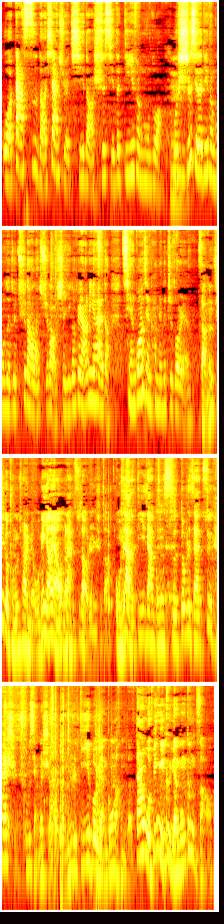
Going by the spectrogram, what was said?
我大四的下学期的实习的第一份工作。我实习的第一份工作就去到了徐老师，一个非常厉害的前光线传媒的制作人。咱们这个朋友圈里面，我跟杨洋，我们俩是最早认识的。我们俩的第一家公司都是在最开始出行的时候，我们就是第一波员工了，恨不得。当然，我比你个员工更早。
